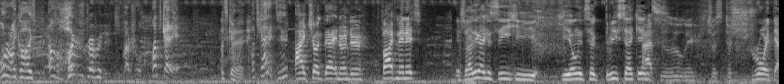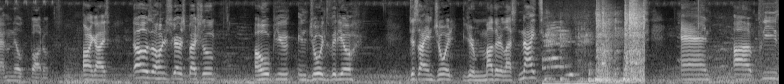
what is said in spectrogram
Alright, guys, that was a 100 subscriber special. Let's get it. Let's get it. Let's get it, dude. I chugged that in under five minutes. Yeah, so I think I can see he he only took three seconds. Absolutely, just destroyed that milk bottle. All right, guys, that was a 100 subscriber special. I hope you enjoyed the video. Just I enjoyed your mother last night. And uh, please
